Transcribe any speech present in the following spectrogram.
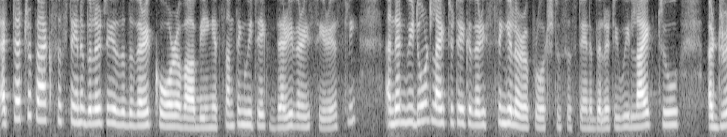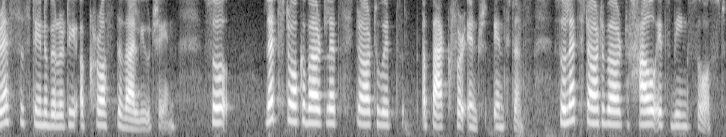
at Tetra Pak, sustainability is at the very core of our being. It's something we take very, very seriously. And then we don't like to take a very singular approach to sustainability. We like to address sustainability across the value chain. So let's talk about, let's start with a pack for in- instance. So let's start about how it's being sourced.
